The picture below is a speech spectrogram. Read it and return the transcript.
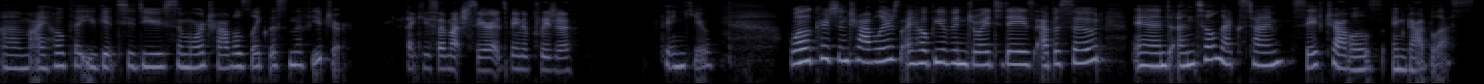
um, I hope that you get to do some more travels like this in the future. Thank you so much, Sarah. It's been a pleasure. Thank you. Well, Christian travelers, I hope you have enjoyed today's episode. And until next time, safe travels and God bless.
